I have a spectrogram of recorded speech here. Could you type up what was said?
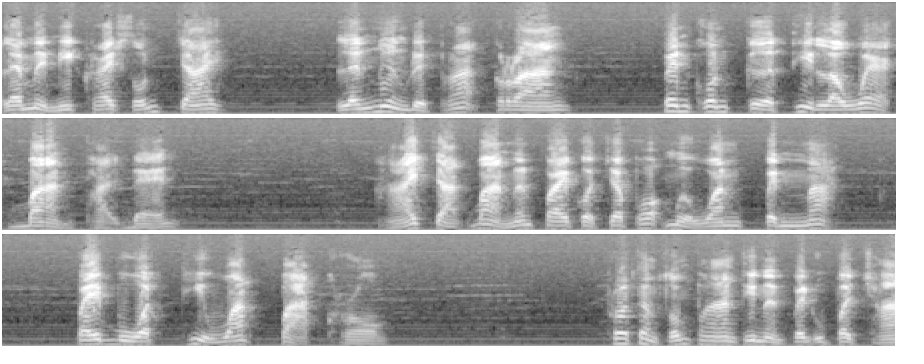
และไม่มีใครสนใจ และเนื่องด้วยพระกลาง เป็นคนเกิดที่ละแวกบ้านไผ่แดง หายจากบ้านนั้นไปก็เฉพาะเมื่อวันเป็นนาคไปบวชที่วัดปากครอง เพราะท่านสมภารที่นั่นเป็นอุปชา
